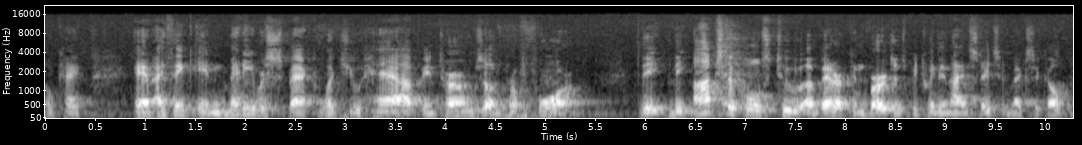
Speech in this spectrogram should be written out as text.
Okay? And I think in many respects, what you have in terms of reform, the, the obstacles to a better convergence between the United States and Mexico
